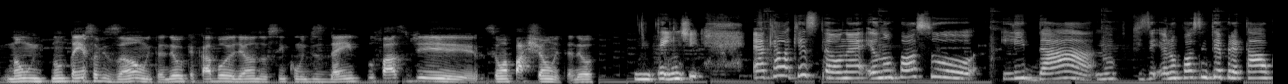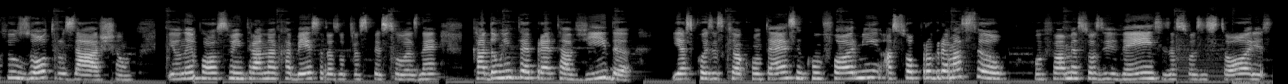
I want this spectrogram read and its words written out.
não, não tem essa visão, entendeu? Que acaba olhando assim com desdém pelo fato de ser uma paixão, entendeu? Entendi. É aquela questão, né? Eu não posso lidar, não, eu não posso interpretar o que os outros acham. Eu nem posso entrar na cabeça das outras pessoas, né? Cada um interpreta a vida e as coisas que acontecem conforme a sua programação, conforme as suas vivências, as suas histórias.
